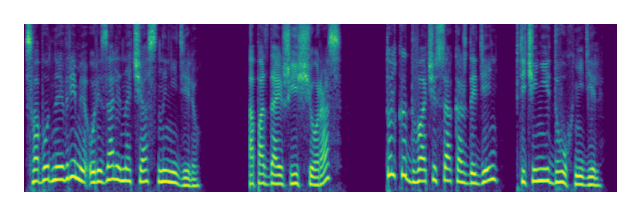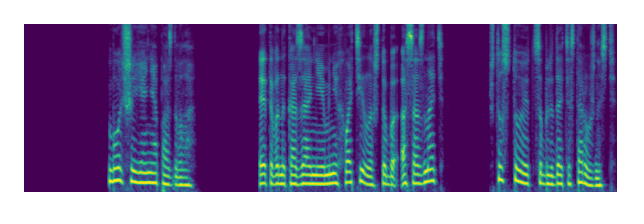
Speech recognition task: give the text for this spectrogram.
свободное время урезали на час на неделю. Опоздаешь еще раз, только два часа каждый день в течение двух недель. Больше я не опаздывала. Этого наказания мне хватило, чтобы осознать, что стоит соблюдать осторожность.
